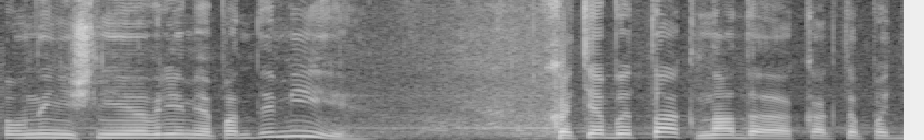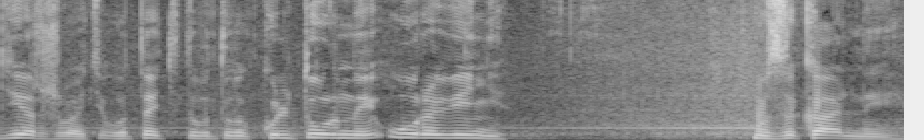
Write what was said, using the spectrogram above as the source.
В нынешнее время пандемии Хотя бы так надо как-то поддерживать вот этот вот культурный уровень музыкальный.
